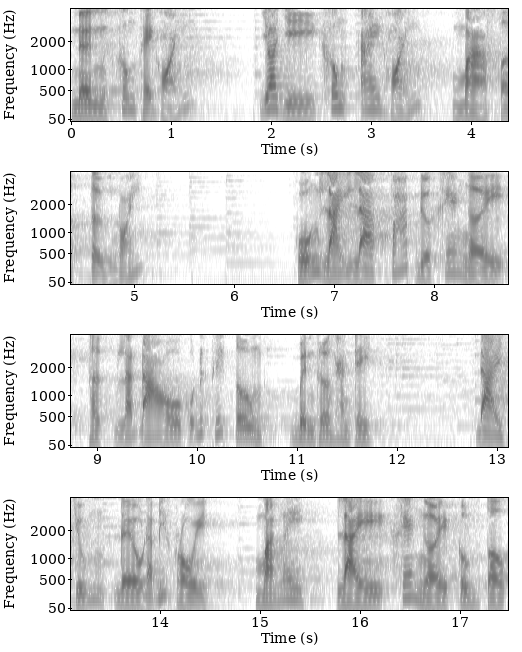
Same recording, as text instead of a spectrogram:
nên không thể hỏi. Do gì không ai hỏi mà Phật tự nói. Huống lại là Pháp được khen ngợi thật là đạo của Đức Thế Tôn, bình thường hành trì. Đại chúng đều đã biết rồi, mà nay lại khen ngợi cùng tột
